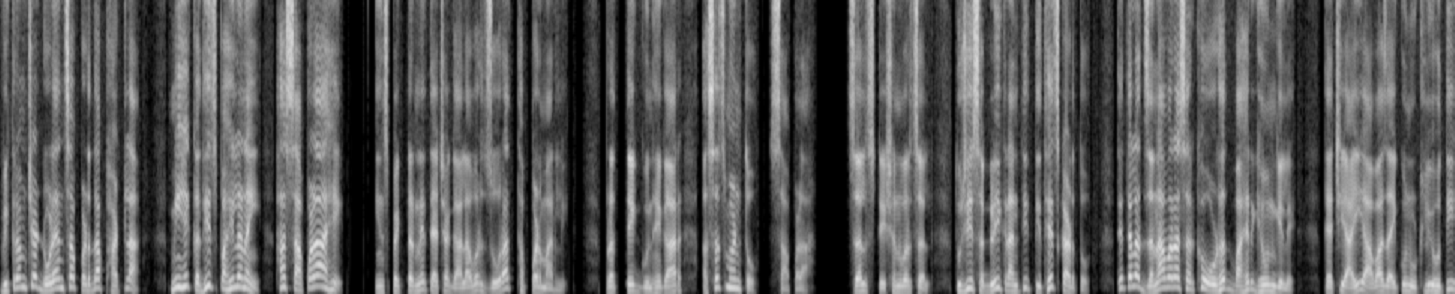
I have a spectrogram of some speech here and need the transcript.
विक्रमच्या डोळ्यांचा पडदा फाटला. मी हे कधीच पाहिलं नाही. हा सापळा आहे. इन्स्पेक्टरने त्याच्या गालावर जोरात थप्पड मारली. प्रत्येक गुन्हेगार असंच म्हणतो सापळा. चल स्टेशनवर चल. तुझी सगळी क्रांती तिथेच काढतो. ते त्याला जनावरासारखं ओढत बाहेर घेऊन गेले. त्याची आई आवाज ऐकून उठली होती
